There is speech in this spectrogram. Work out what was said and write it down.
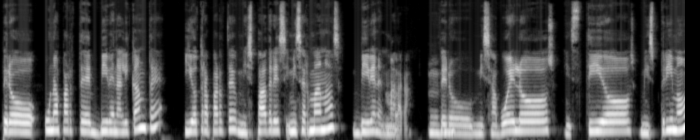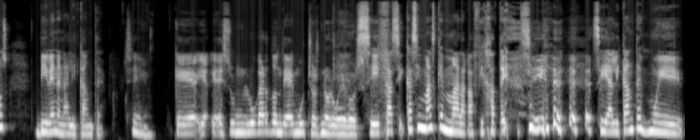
pero una parte vive en Alicante y otra parte, mis padres y mis hermanas, viven en Málaga. Pero mis abuelos, mis tíos, mis primos viven en Alicante. Sí. Que es un lugar donde hay muchos noruegos. Sí, casi, casi más que en Málaga, fíjate. Sí. Sí, Alicante es muy,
